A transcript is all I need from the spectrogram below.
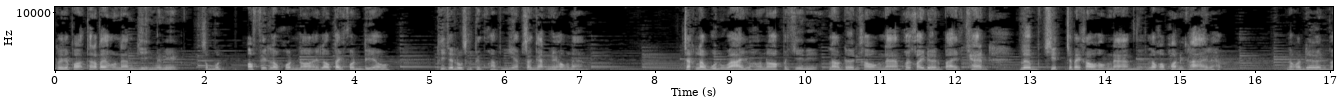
โดยเฉพาะถ้าเราไปห้องน้ำหญิงอันนี้สมมติออฟฟิศเราคนน้อยเราไปคนเดียว พี่จะรู้สึกถึงความเงียบสงัดในห้องน้ำจากเราวุ่นวายอยู่ข้างนอกเมื่อกี้นี้ เราเดินเข้าห้องน้ำค่อย ๆ เดินไป แค่ เริ่มคิดจะไปเข้าห้องน้ำเนี่ยเราก็ผ่อนคลายแล้วเราก็เดินไป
